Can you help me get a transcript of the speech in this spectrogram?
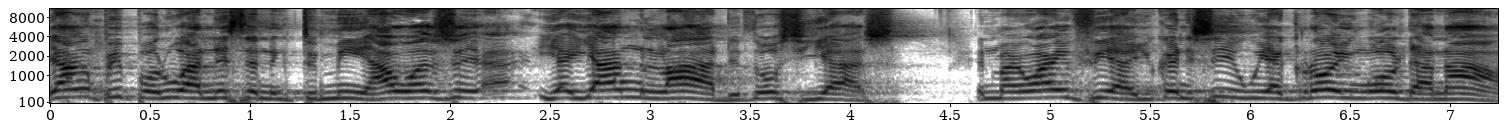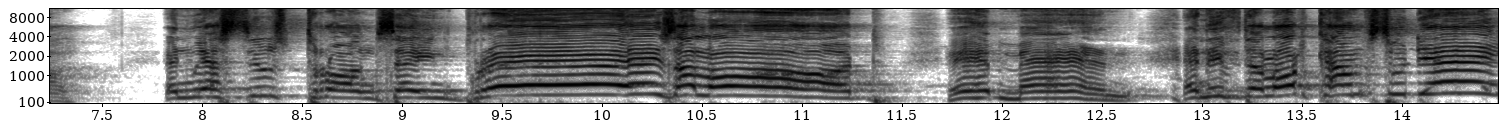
Young people who are listening to me, I was a, young lad those years. And my wife here, you can see we are growing older now. And we are still strong, saying, Praise the Lord. Amen. And if the Lord comes today,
